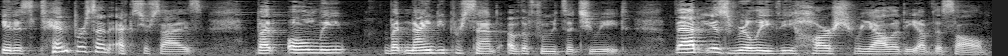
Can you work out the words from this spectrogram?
it is 10% exercise, but only but 90% of the foods that you eat. That is really the harsh reality of this all.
